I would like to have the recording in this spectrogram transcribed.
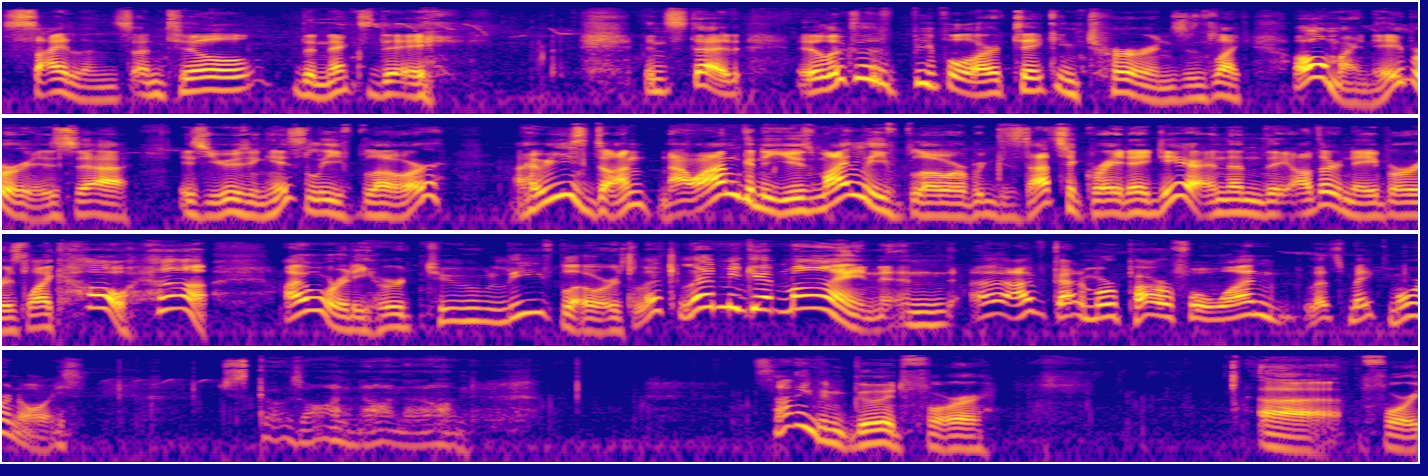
silence until the next day. Instead, it looks as if people are taking turns. It's like, oh, my neighbor is uh, is using his leaf blower. Oh, he's done. Now I'm going to use my leaf blower because that's a great idea. And then the other neighbor is like, oh, huh, I already heard two leaf blowers. Let, let me get mine. And uh, I've got a more powerful one. Let's make more noise. It just goes on and on and on. It's not even good for uh, for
